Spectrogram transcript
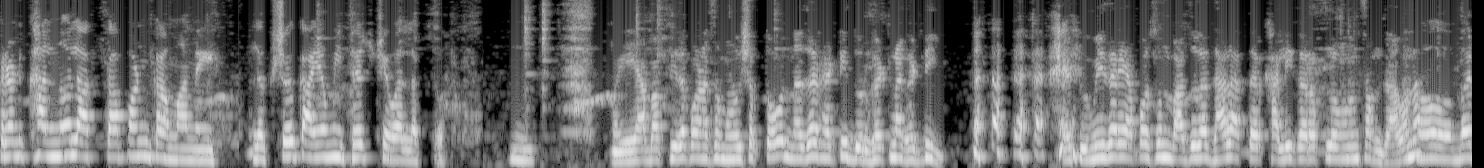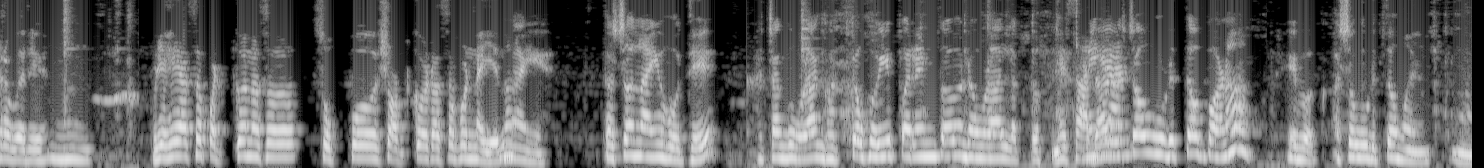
कारण खाल्लं लागता पण कामा नाही लक्ष कायम इथेच ठेवायला लागतं. म्हणजे या बाबतीत आपण असं म्हणू शकतो नजर हटी दुर्घटना घटी. तुम्ही जर यापासून बाजूला झालात तर खाली करपलं म्हणून समजावं ना? हो बरोबर आहे. हम्म. म्हणजे हे असं पटकन असं सोपं शॉर्टकट असं पण नाहीये ना? नाही तसं नाही होत हे. ह्याचा गोळा घट्ट होईपर्यंत ढवळायला लागतं. आणि हे साधारण असं उडतं पण हं. हे बघ असं उडतं म्हणून. हं.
